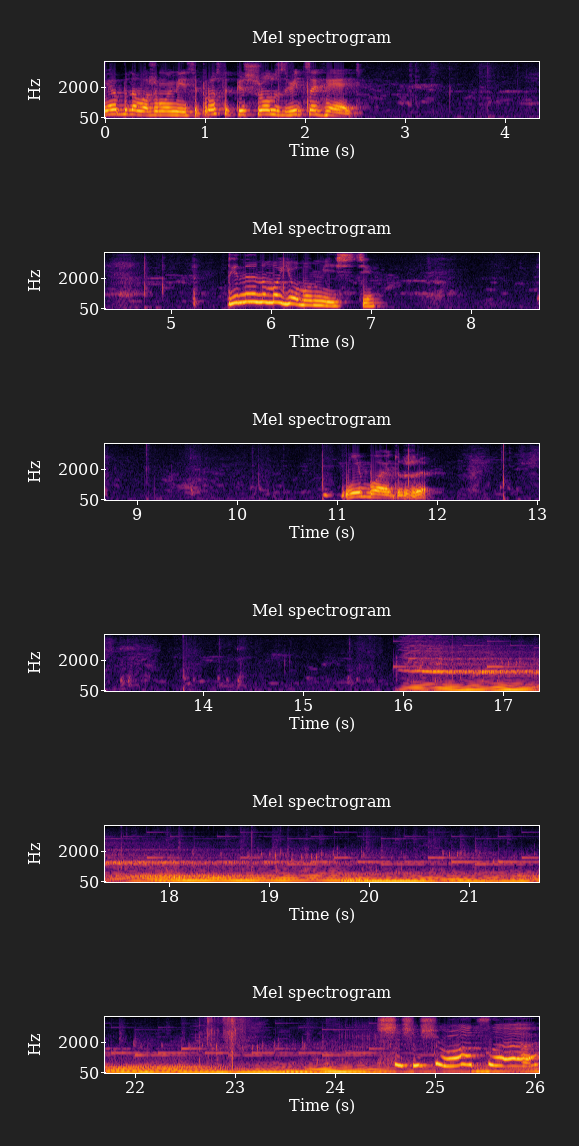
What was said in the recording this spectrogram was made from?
Я б на вашому місці просто пішов звідси геть. Ти не на моєму місці. Мені байдуже. Що це?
